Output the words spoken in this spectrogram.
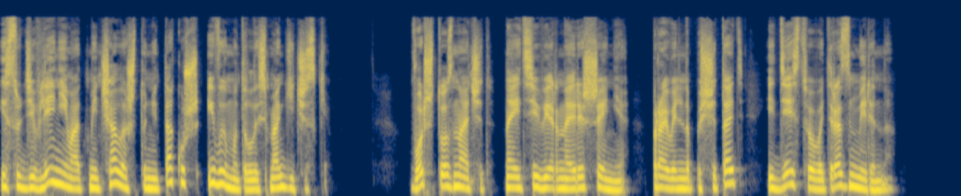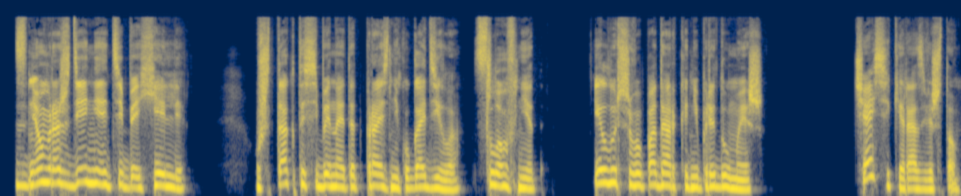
И с удивлением отмечала, что не так уж и вымоталась магически. Вот что значит найти верное решение, правильно посчитать и действовать размеренно. «С днем рождения тебя, Хелли!» Уж так ты себе на этот праздник угодила, слов нет. И лучшего подарка не придумаешь. Часики разве что.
